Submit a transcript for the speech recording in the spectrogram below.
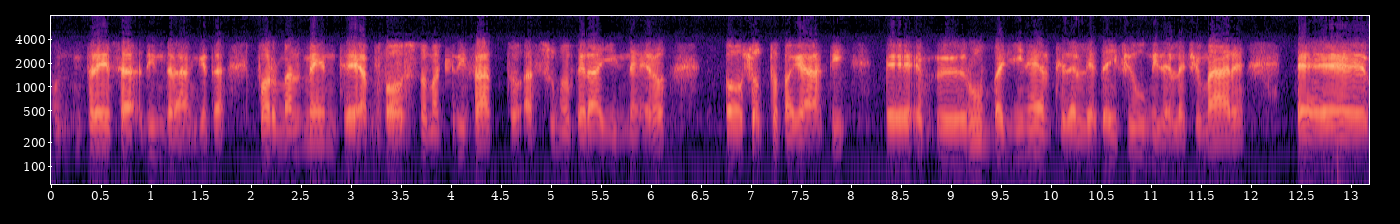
un'impresa di indrangheta formalmente a posto ma che di fatto assume operai in nero o sottopagati eh, ruba gli inerti dalle, dai fiumi, dalle fiumare, eh,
